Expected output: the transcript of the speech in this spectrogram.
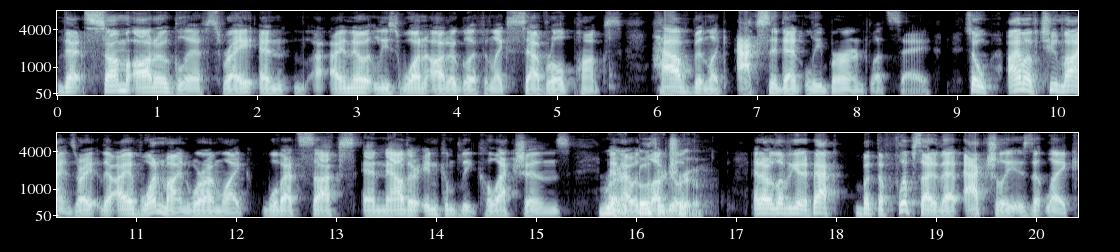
that some autoglyphs right and I- i know at least one autoglyph and like several punks have been like accidentally burned let's say so i'm of two minds right i have one mind where i'm like well that sucks and now they're incomplete collections Right. I would Both love are to- true. and I would love to get it back. But the flip side of that actually is that like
